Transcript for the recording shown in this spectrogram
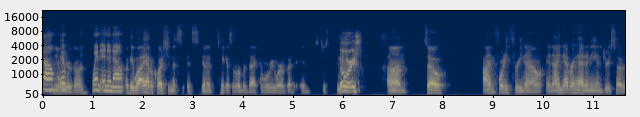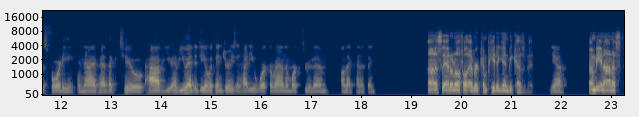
no, Yeah, it we were going. went in and out. Okay, well, I have a question that's it's going to take us a little bit back to where we were, but it's just No worries. um. So I'm 43 now, and I never had any injuries till I was 40, and now I've had like two. How have you have you had to deal with injuries, and how do you work around them, work through them, all that kind of thing? Honestly, I don't know if I'll ever compete again because of it. Yeah, I'm being honest.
